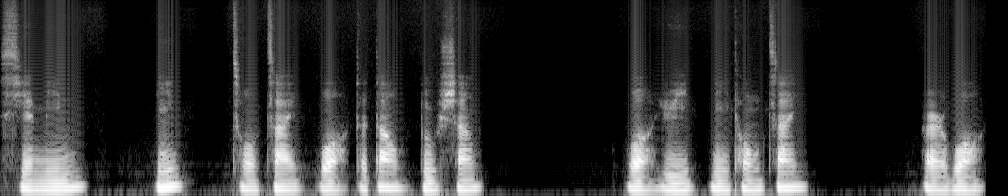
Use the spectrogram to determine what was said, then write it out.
显明你走在我的道路上，我与你同在，而我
